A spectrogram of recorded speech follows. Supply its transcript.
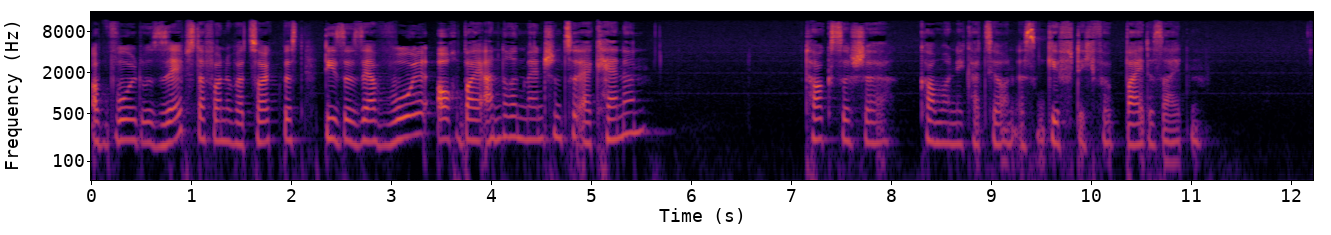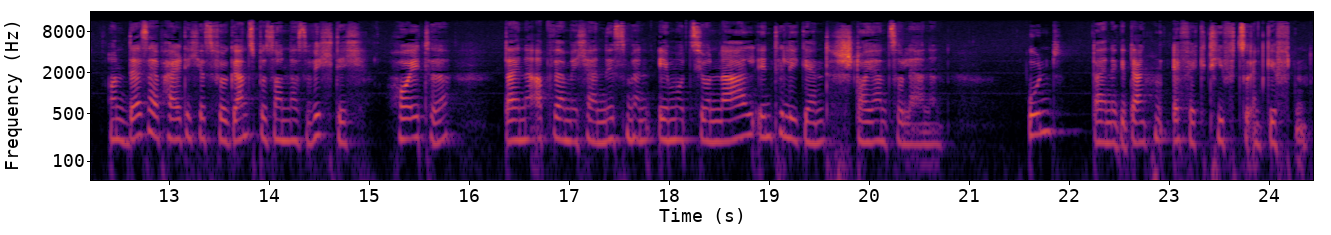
obwohl du selbst davon überzeugt bist, diese sehr wohl auch bei anderen Menschen zu erkennen. Toxische Kommunikation ist giftig für beide Seiten. Und deshalb halte ich es für ganz besonders wichtig, heute deine Abwehrmechanismen emotional intelligent steuern zu lernen und deine Gedanken effektiv zu entgiften.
